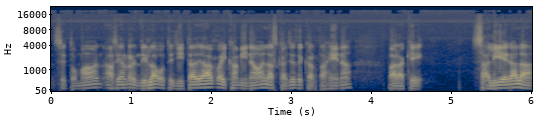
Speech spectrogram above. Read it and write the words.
se tomaban, hacían rendir la botellita de agua y caminaban en las calles de Cartagena para que saliera la,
